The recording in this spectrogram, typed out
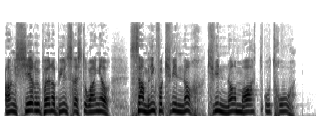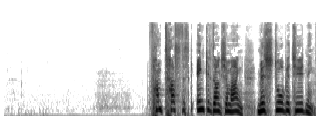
Arrangerer hun på en av byens restauranter samling for kvinner. Kvinner, mat og tro. Fantastisk enkelt arrangement med stor betydning.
